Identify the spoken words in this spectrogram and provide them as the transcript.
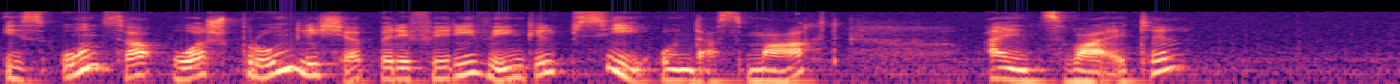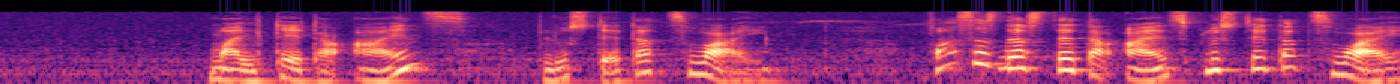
ist unser ursprünglicher Peripheriewinkel Psi und das macht 1 Zweitel mal Theta 1 plus Theta 2. Was ist das Theta 1 plus Theta 2?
